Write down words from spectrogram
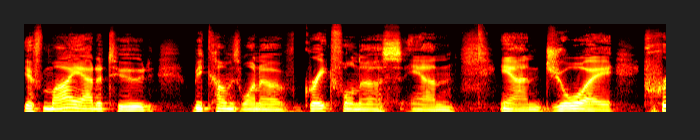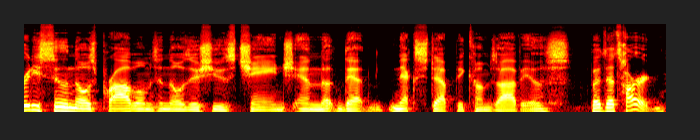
if my attitude becomes one of gratefulness and, and joy, pretty soon those problems and those issues change, and th- that next step becomes obvious. But that's hard.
